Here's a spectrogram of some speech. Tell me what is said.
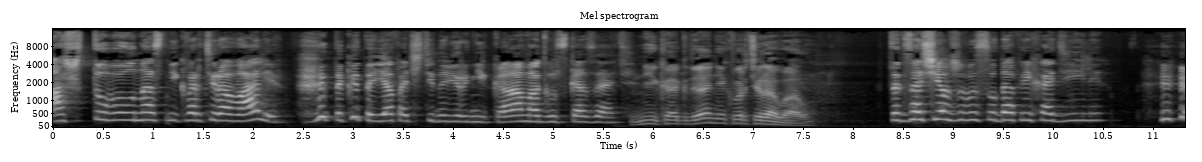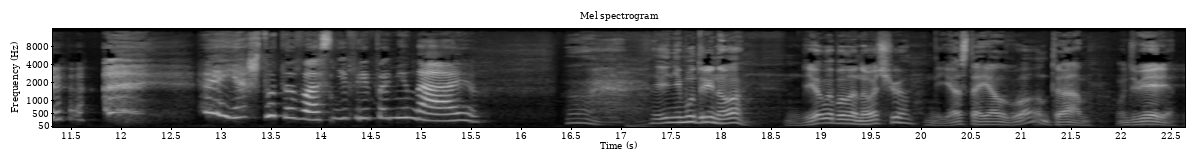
А что вы у нас не квартировали? Так это я почти наверняка могу сказать. Никогда не квартировал. Так зачем же вы сюда приходили? Я что-то вас не припоминаю. И не мудрено. Дело было ночью. Я стоял вон там, у двери,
